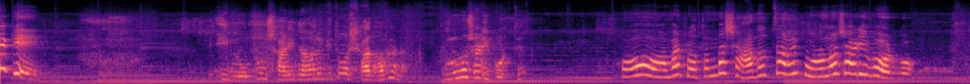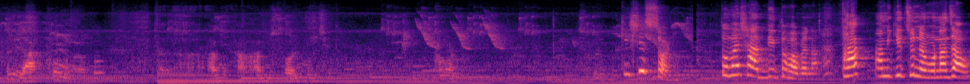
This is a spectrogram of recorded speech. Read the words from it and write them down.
থাকে? এই নতুন শাড়ি না হলে কি তোমার স্বাদ হবে না? পুরনো শাড়ি পরতে। ও আমার প্রথমবার স্বাদ হচ্ছে আমি পুরনো শাড়ি পরবো। না। আমি আমি সরি বলছি তো। আমার কিসের সরি তোমার স্বাদ দিতে হবে না। থাক আমি কিছু নেব না যাও।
